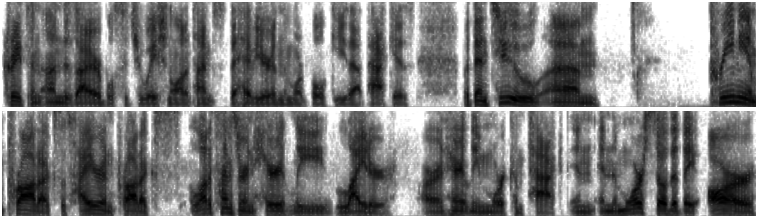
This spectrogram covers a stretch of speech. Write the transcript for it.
creates an undesirable situation a lot of times the heavier and the more bulky that pack is. But then two um, premium products those higher end products a lot of times are inherently lighter are inherently more compact and and the more so that they are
